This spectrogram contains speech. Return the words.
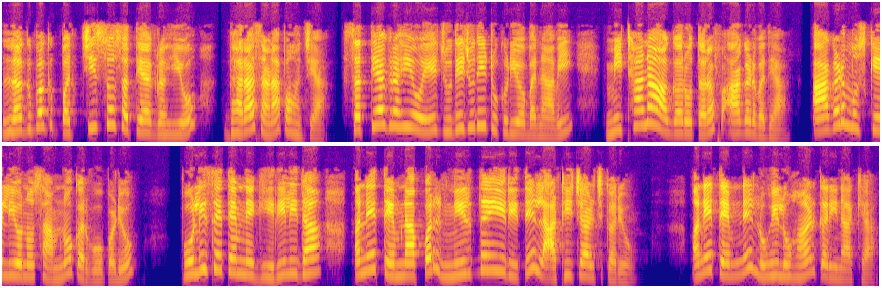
લગભગ પચીસો સત્યાગ્રહીઓ ધરાસણા પહોંચ્યા. સત્યાગ્રહીઓએ જુદી જુદી ટુકડીઓ બનાવી મીઠાના અગરો તરફ આગળ વધ્યા. આગળ મુશ્કેલીઓનો સામનો કરવો પડ્યો. પોલીસે તેમને ઘેરી લીધા અને તેમના પર નિર્દયી રીતે લાઠીચાર્જ કર્યો અને તેમને લોહીલુહાણ કરી નાખ્યા.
